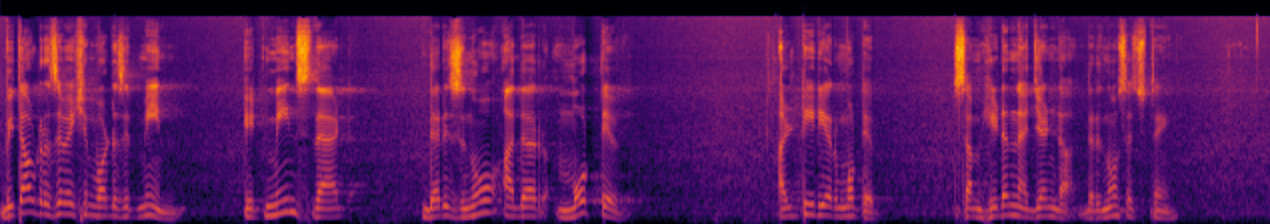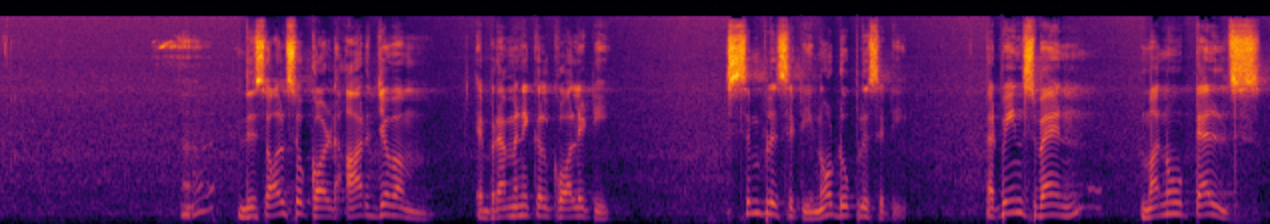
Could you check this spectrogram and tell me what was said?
Without reservation, what does it mean? It means that there is no other motive ulterior motive, some hidden agenda. There is no such thing. Uh, this is also called arjavam, a Brahmanical quality. Simplicity, no duplicity. That means when Manu tells,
